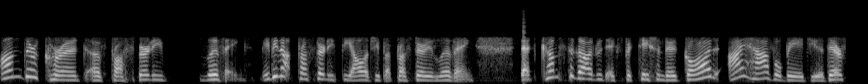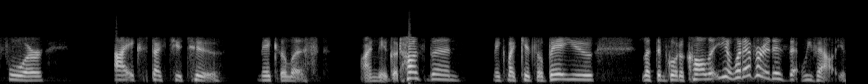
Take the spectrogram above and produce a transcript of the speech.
undercurrent of prosperity living, maybe not prosperity theology, but prosperity living, that comes to God with the expectation that God, I have obeyed you, therefore I expect you to make the list. Me a good husband, make my kids obey you, let them go to college, you know, whatever it is that we value.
